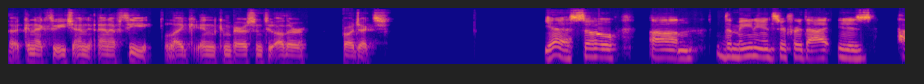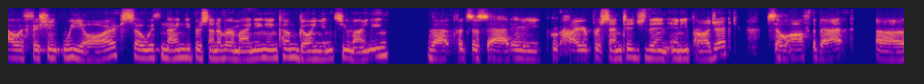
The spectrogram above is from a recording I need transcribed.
uh, connect to each N- NFT, like in comparison to other projects? Yeah, so um, the main answer for that is how efficient we are. So, with 90% of our mining income going into mining, that puts us at a higher percentage than any project. So, off the bat, uh,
